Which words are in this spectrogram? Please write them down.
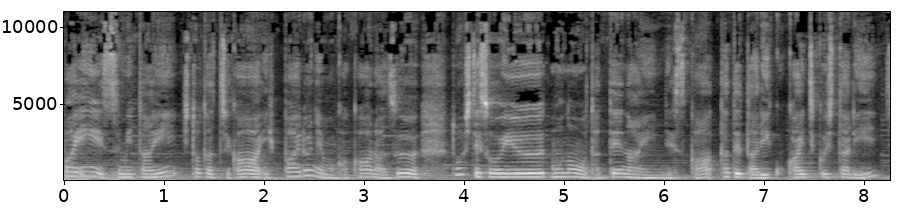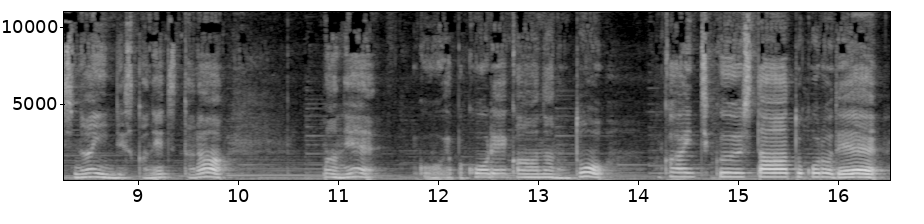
ぱい住みたい人たちがいっぱいいるにもかかわらずどうしてそういうものを建てないんですか？建てたりこう改築したりしないんですかね？って言ったらまあねこうやっぱ高齢化なのと改築したところで、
